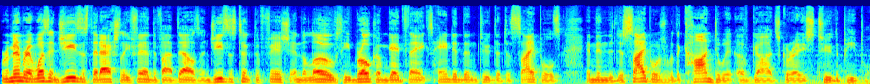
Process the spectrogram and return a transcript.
Remember, it wasn't Jesus that actually fed the 5,000. Jesus took the fish and the loaves, he broke them, gave thanks, handed them to the disciples, and then the disciples were the conduit of God's grace to the people.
